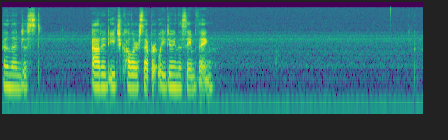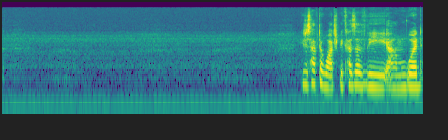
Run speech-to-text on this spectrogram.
And then just added each color separately, doing the same thing. You just have to watch because of the um, wood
